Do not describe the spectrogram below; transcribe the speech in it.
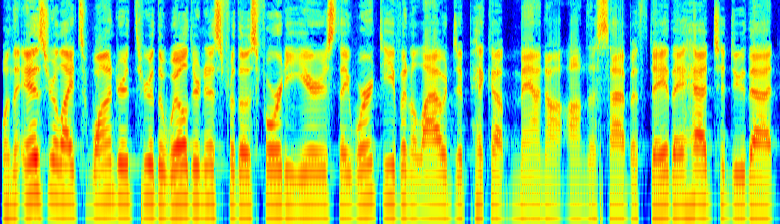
When the Israelites wandered through the wilderness for those 40 years, they weren't even allowed to pick up manna on the Sabbath day. They had to do that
